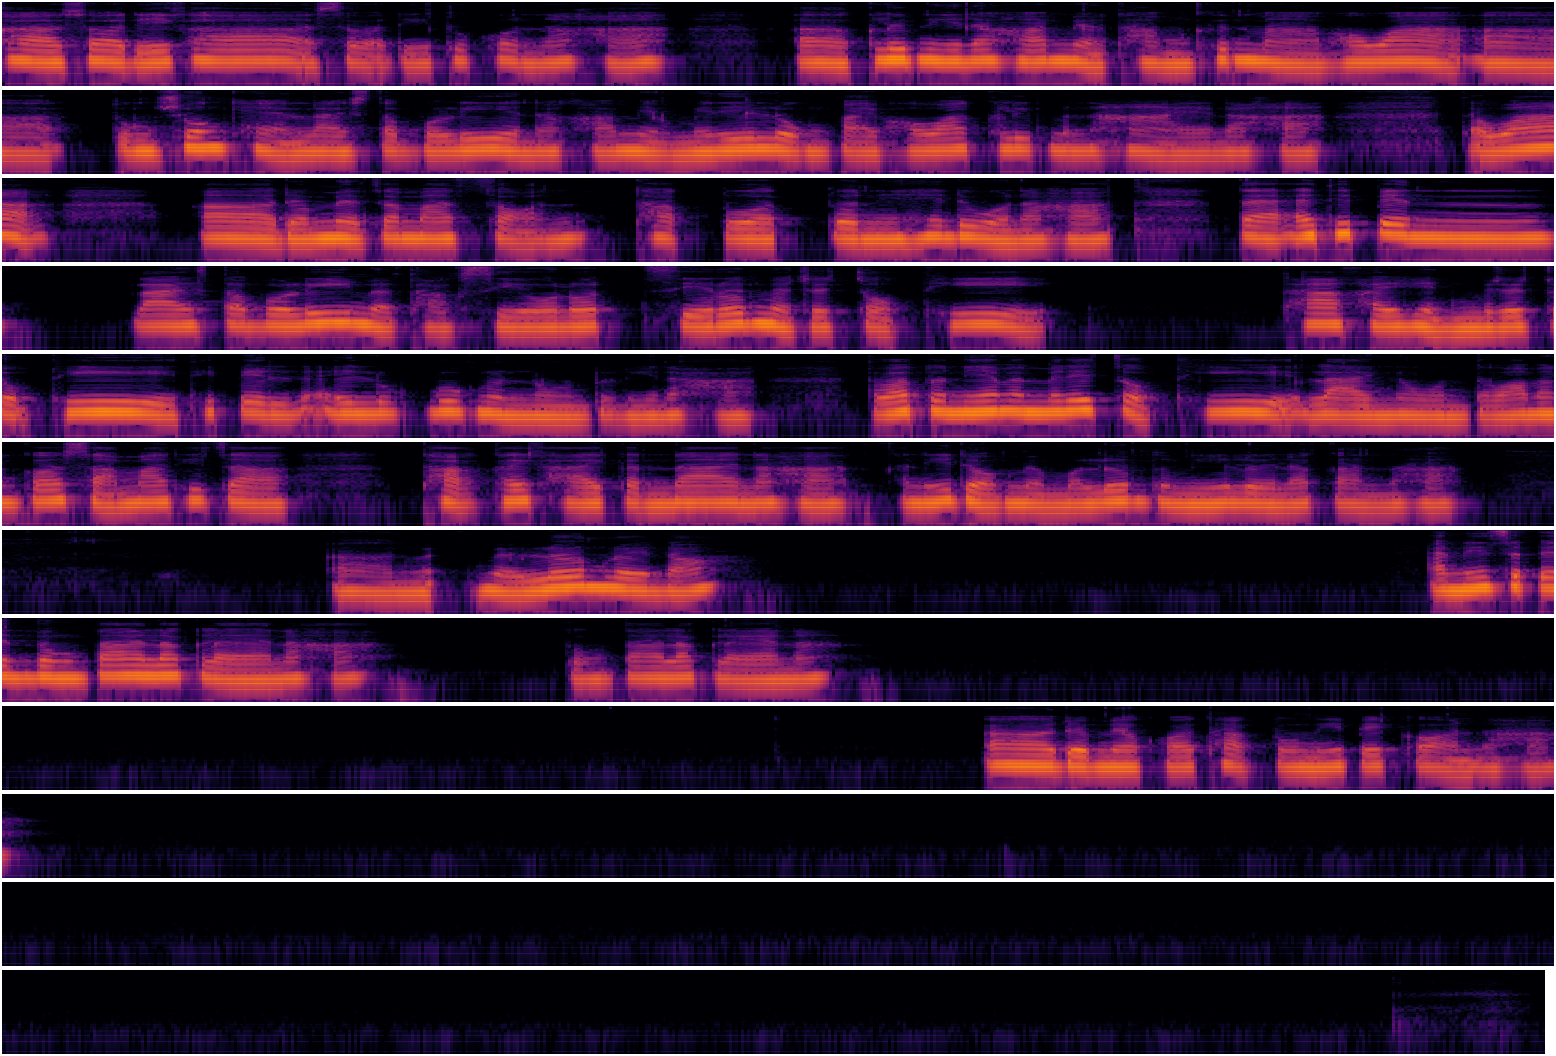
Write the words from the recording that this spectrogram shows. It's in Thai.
ค่ะ สวัสดีค่ะ สวัสดีทุกคนนะคะเอ่อคลิปนี้นะคะเหมียวทำขึ้นมาเพราะว่าอ่าตรงช่วงแขนลายสตรอเบอร์รี่นะคะเหมียวไม่ได้ลงไปเพราะว่าคลิปมันหายนะคะ แต่ว่าเอ่อเดี๋ยวเหมียวจะมาสอนถักตัวตัวนี้ให้ดูนะคะ แต่ไอที่เป็นลายสตรอเบอร์รี่เหมียวถักสีโอรสสีโอรสเหมียวจะจบที่ ถ้าใครเห็นเหมียวจะจบที่ที่เป็นไอ้ลูกนูนๆตัวนี้นะคะ แต่ว่าตัวนี้มันไม่ได้จบที่ลายนูนแต่ว่ามันก็สามารถที่จะ ถักคล้าย ๆกันได้นะคะ อันนี้เดี๋ยวเหมียวมาเริ่มตรงนี้เลยแล้วกันนะคะอ่าเหมียวเหมียวเริ่มเลยเนาะอันนี้จะเป็นตรงใต้รักแร้นะคะ ตรงใต้รักแร้นะเเดี๋ยวเหมียวขอถักตรงนี้ไปก่อนนะคะ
